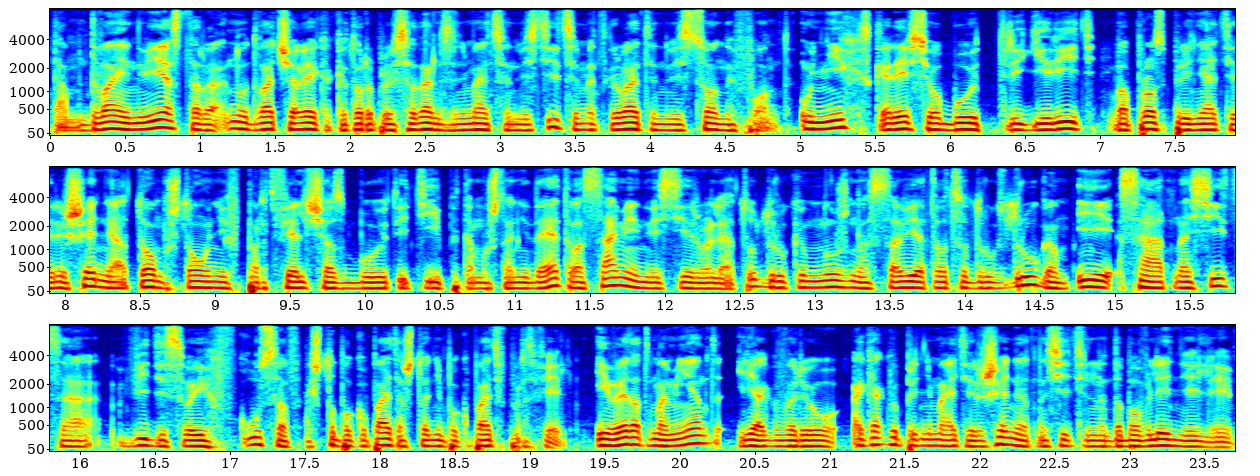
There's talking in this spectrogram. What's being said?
там два инвестора, ну, два человека, которые профессионально профессионально занимаются инвестициями, открывают инвестиционный фонд. У них, скорее всего, будет триггерить вопрос принятия решения о том, что у них в портфель сейчас будет идти, потому что они до этого сами инвестировали, а тут вдруг им нужно советоваться друг с другом и соотноситься в виде своих вкусов, что покупать, а что не покупать в портфель. И в этот момент я говорю, а как вы принимаете решение относительно добавления или,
